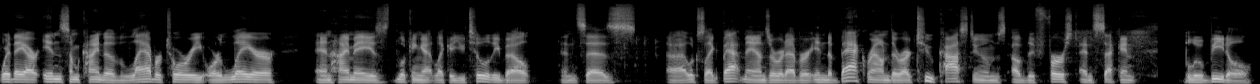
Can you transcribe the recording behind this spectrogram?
where they are in some kind of laboratory or lair. And Jaime is looking at like a utility belt and says, uh, it looks like Batman's or whatever. In the background, there are two costumes of the first and second Blue Beetle,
